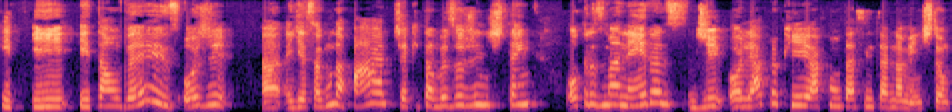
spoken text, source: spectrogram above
e, e, e, talvez hoje e a segunda parte é que talvez a gente tem outras maneiras de olhar para o que acontece internamente. Então,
